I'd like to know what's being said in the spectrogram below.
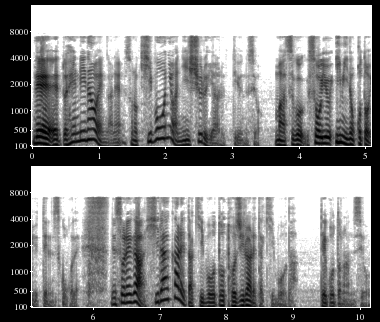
で、えっと、ヘンリー・ナウエンがね、その希望には2種類あるっていうんですよ。まあ、すごい、そういう意味のことを言ってるんです、ここで。で、それが、開かれた希望と閉じられた希望だっていうことなんですよ。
